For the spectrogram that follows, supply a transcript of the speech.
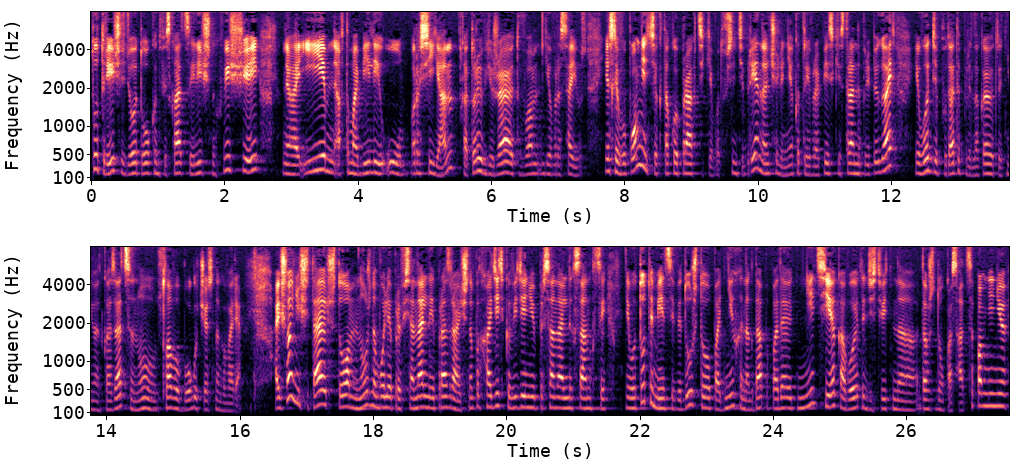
Тут речь идет о конфискации личных вещей э, и автомобилей у россиян, которые въезжают в Евросоюз. Если вы помните, к такой практике вот в сентябре начали некоторые европейские страны прибегать, и вот депутаты предлагают от нее отказаться, ну, слава богу, честно говоря. А еще они считают, что нужно более профессионально и прозрачно подходить к введению персональных санкций санкций. И вот тут имеется в виду, что под них иногда попадают не те, кого это действительно должно касаться, по мнению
